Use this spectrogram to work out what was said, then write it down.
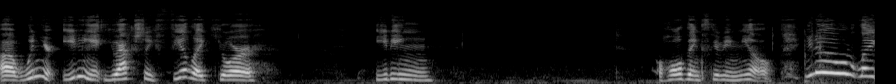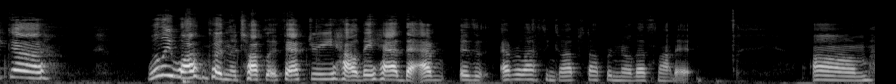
Uh, when you're eating it, you actually feel like you're eating a whole Thanksgiving meal. You know, like, uh, Willy Wonka and the Chocolate Factory, how they had the ever, is it everlasting gobstopper? No, that's not it. Um,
